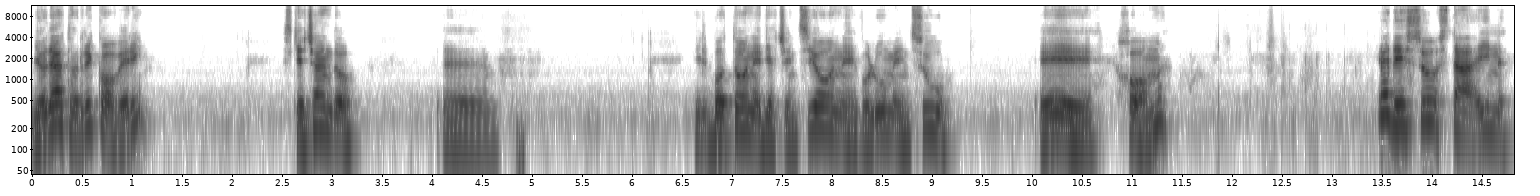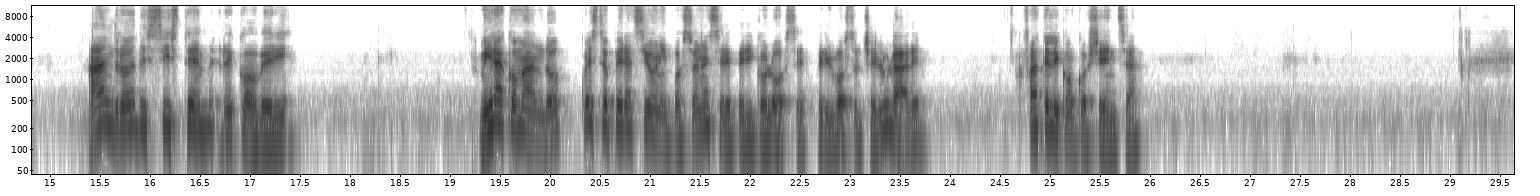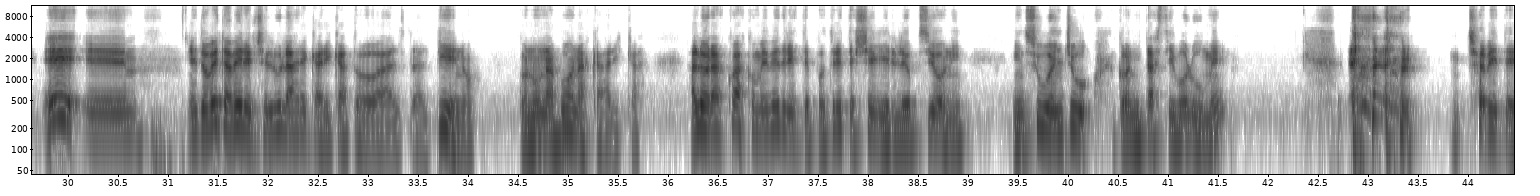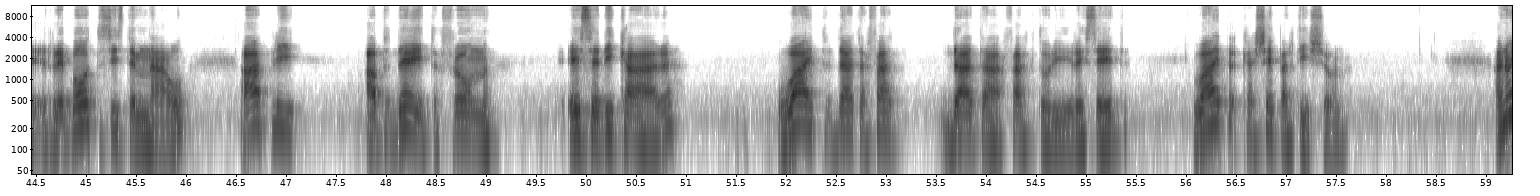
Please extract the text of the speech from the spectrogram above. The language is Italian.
gli ho dato il recovery schiacciando eh, il bottone di accensione volume in su e home. E adesso sta in android system recovery. Mi raccomando queste operazioni possono essere pericolose per il vostro cellulare. Fatele con coscienza e, eh, e dovete avere il cellulare caricato al, al pieno con una buona carica. Allora qua come vedrete potrete scegliere le opzioni in su o in giù con i tasti volume. Avete reboot system now apply update from sd car wipe data fa data factory reset wipe cache partition. A noi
